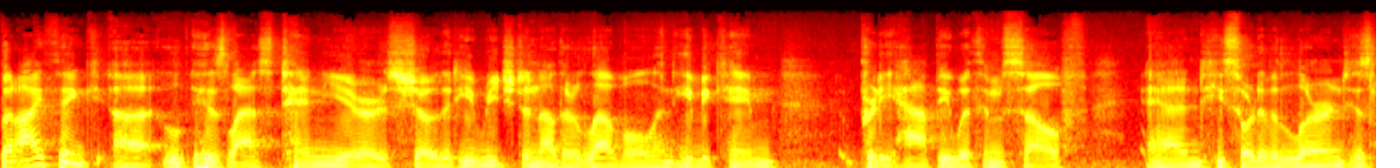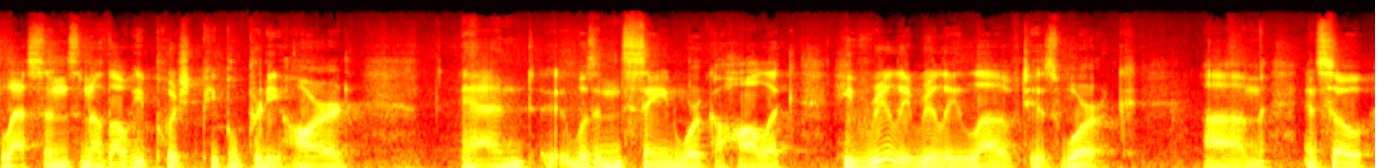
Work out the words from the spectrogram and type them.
but I think uh, his last 10 years show that he reached another level and he became pretty happy with himself and he sort of learned his lessons. And although he pushed people pretty hard and was an insane workaholic, he really, really loved his work. Um, and so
